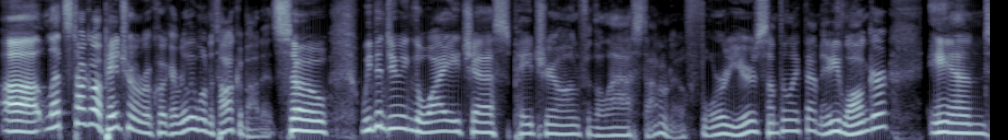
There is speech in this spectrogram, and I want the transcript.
Uh, let's talk about Patreon real quick. I really want to talk about it. So we've been doing the YHS Patreon for the last, I don't know, four years, something like that, maybe longer. And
